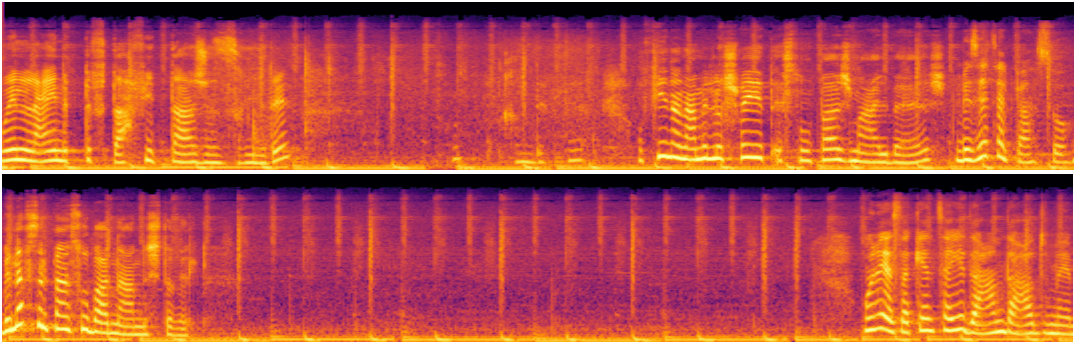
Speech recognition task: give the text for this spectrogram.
وين العين بتفتح؟ في التاج الصغيرة. وفينا نعمل له شوية estompage مع البيج بذات ال pinceau بنفس ال pinceau بعدنا عم نشتغل. هون إذا كانت سيدة عندها عظمة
